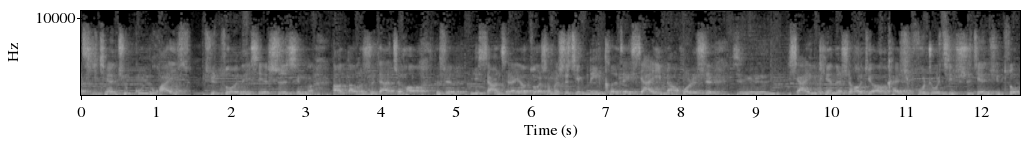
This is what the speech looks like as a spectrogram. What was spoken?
提前去规划一去做哪些事情了。然后到了暑假之后，就是你想起来要做什么事情，立刻在下一秒或者是嗯下一天的时候就要开始付诸起实践去做，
